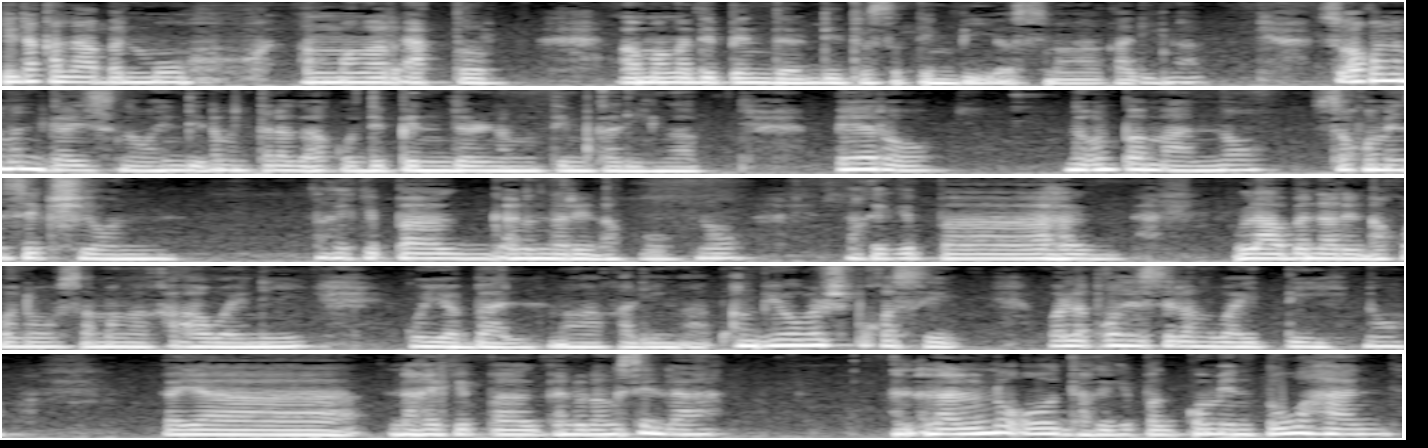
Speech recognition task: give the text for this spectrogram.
kinakalaban mo ang mga reactor, ang mga depender dito sa Team Bios, mga kalingap. So, ako naman guys, no, hindi naman talaga ako depender ng Team Kalingap. Pero, noon pa man, no, sa comment section, nakikipag, ano na rin ako, no, nakikipag laban na rin ako, no, sa mga kaaway ni Kuya Bal, mga kalingap. Ang viewers po kasi, wala po kasi silang YT, no, kaya nakikipag, ano lang sila, nanonood, nakikipagkomentuhan,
